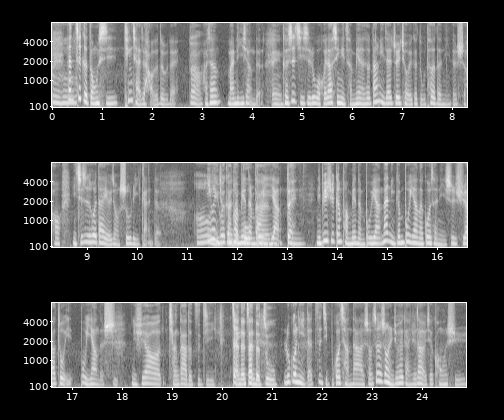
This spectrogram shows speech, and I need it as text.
嗯、但这个东西听起来是好的，对不对？对啊，好像蛮理想的。嗯，可是其实如果回到心理层面的时候，当你在追求一个独特的你的时候，你其实会带有一种疏离感的。哦，因为你就跟旁边的人不一样，对。嗯你必须跟旁边的人不一样，那你跟不一样的过程，你是需要做一不一样的事。你需要强大的自己才能站得住。如果你的自己不够强大的时候，这个时候你就会感觉到有些空虚，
